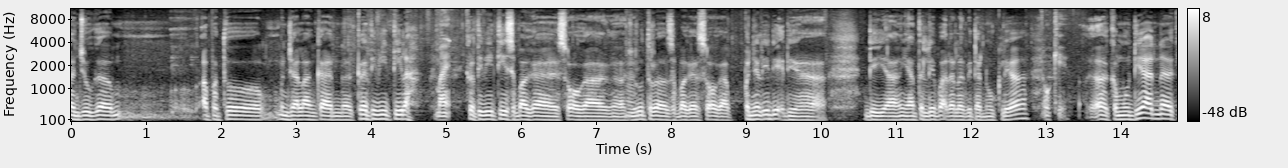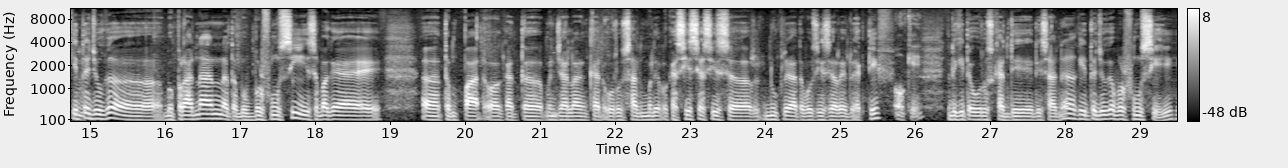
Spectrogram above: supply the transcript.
dan juga mm, apa tu menjalankan uh, kreativiti lah. Baik. Kreativiti sebagai seorang uh, hmm. jurutera, sebagai seorang penyelidik dia di yang yang terlibat dalam bidang nuklear. Okey. Kemudian kita hmm. juga berperanan atau berfungsi sebagai uh, tempat orang kata menjalankan urusan melibatkan sisa-sisa nuklear atau sisa radioaktif. Okey. Jadi kita uruskan di di sana, kita juga berfungsi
